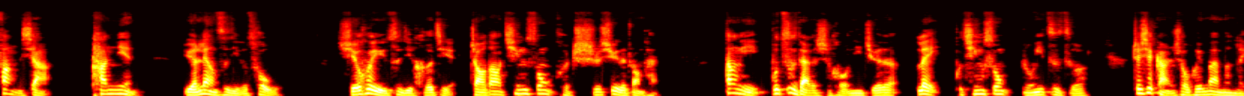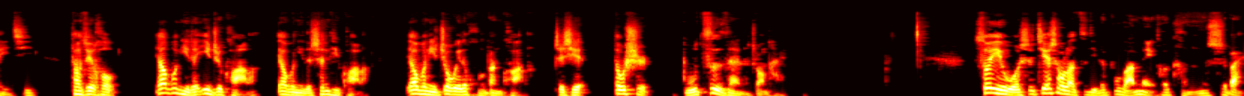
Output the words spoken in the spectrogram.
放下贪念，原谅自己的错误，学会与自己和解，找到轻松和持续的状态。当你不自在的时候，你觉得累、不轻松、容易自责，这些感受会慢慢累积，到最后，要不你的意志垮了，要不你的身体垮了，要不你周围的伙伴垮了，这些都是不自在的状态。所以，我是接受了自己的不完美和可能的失败，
